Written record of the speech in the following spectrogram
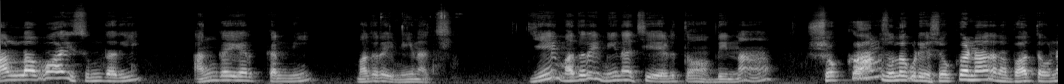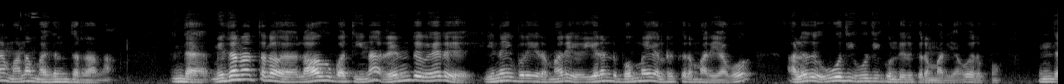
ஆலவாய் சுந்தரி அங்கையர் கன்னி மதுரை மீனாட்சி. ஏன் மதுரை மீனாட்சியை எடுத்தோம் அப்படின்னா சொக்கான்னு சொல்லக்கூடிய ஷொக்கனா நான் பார்த்த உடனே மனம் மகிழ்ந்துடுறானா இந்த மிதனத்தில் லாகு பார்த்தீங்கன்னா ரெண்டு பேர் இணை புரிகிற மாதிரி இரண்டு பொம்மைகள் இருக்கிற மாதிரியாவோ அல்லது ஊதி ஊதி கொண்டு இருக்கிற மாதிரியாவோ இருக்கும். இந்த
